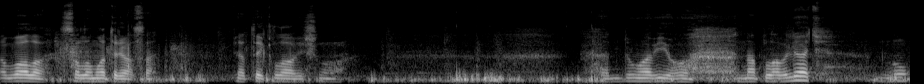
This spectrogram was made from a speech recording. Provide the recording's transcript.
Навала соломотряса п'ятиклавішного. Думав його наплавлять, ну,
